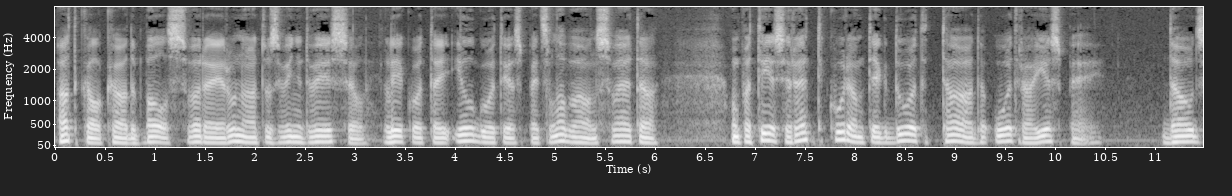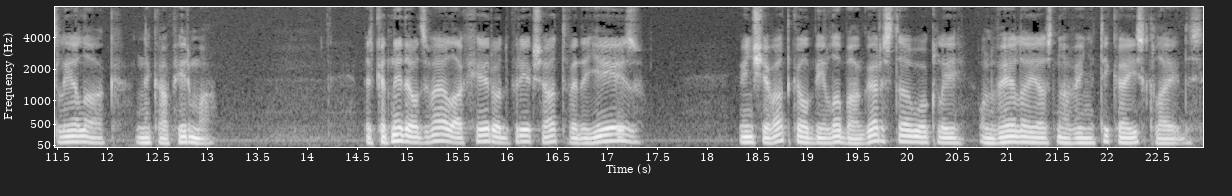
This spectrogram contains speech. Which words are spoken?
Atkal kāda balss varēja runāt uz viņa dvēseli, liekot tai ilgoties pēc labā un svētā, un patiesi reti kuram tiek dota tāda otrā iespēja daudz lielāka nekā pirmā. Bet, kad nedaudz vēlāk Heroda priekšā atveda Jēzu, viņš jau atkal bija labā garstāvoklī un vēlējās no viņa tikai izklaides,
